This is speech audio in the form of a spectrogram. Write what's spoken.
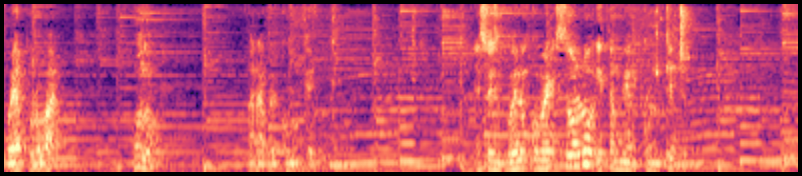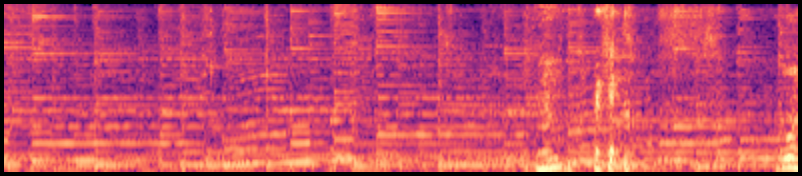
Voy a probar uno para ver cómo quedó. Eso es bueno comer solo y también con ketchup. Mm, perfecto. Muy,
